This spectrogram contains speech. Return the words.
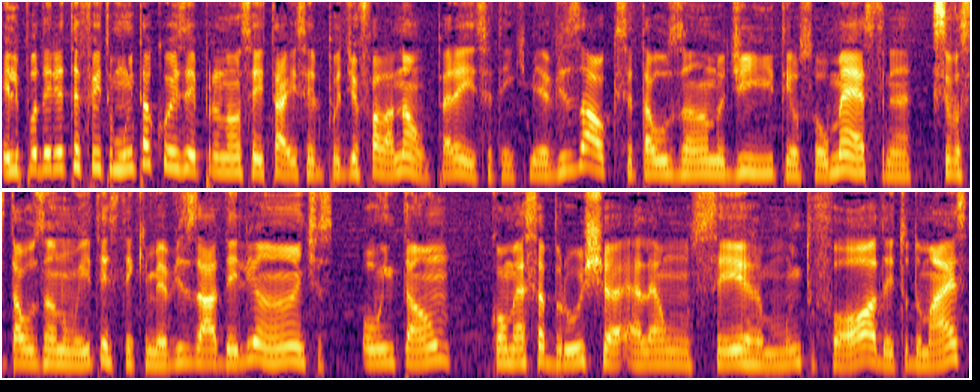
ele poderia ter feito muita coisa aí pra não aceitar isso. Ele podia falar: Não, peraí, você tem que me avisar o que você tá usando de item. Eu sou o mestre, né? Se você tá usando um item, você tem que me avisar dele antes. Ou então, como essa bruxa ela é um ser muito foda e tudo mais.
